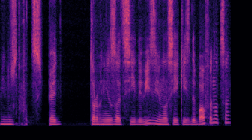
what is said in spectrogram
Мінус 25 організації дивізії. У нас є якісь дебафи на це.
